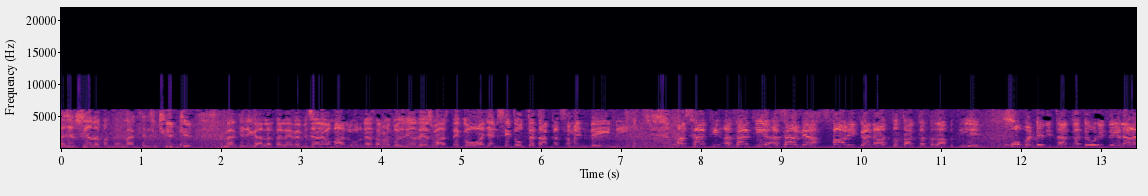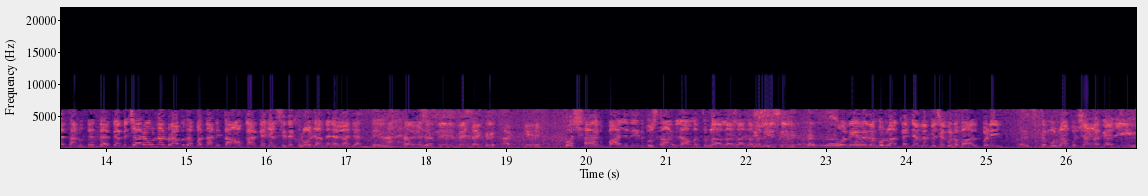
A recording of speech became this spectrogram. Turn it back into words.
ایجنسیاں کا بندہ میں جی، ٹھیک ہے۔ میں کہ جی گل تو لے بچارے، وہ معذور نے سمجھ کچھ نہیں آتے اس واسطے کہ وہ ایجنسی تو اتنے طاقت سمجھتے ہی نہیں۔ اصا کی اصا کی اصا نے ساری کائنات تو طاقت رب دیے وہ بڑے کی طاقت وہی دن والا سانو دینا بچارے انہوں نے رب کا پتا نہیں کر کے ایجنسی سے کھلو جاتے ہیں جانے وہ شاخ گستامی رحمت اللہ اللہ کا سی۔ وہ ملا کنجر کے پیچھے کو نماز پڑھی۔ ملا پوچھنے لگا جی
